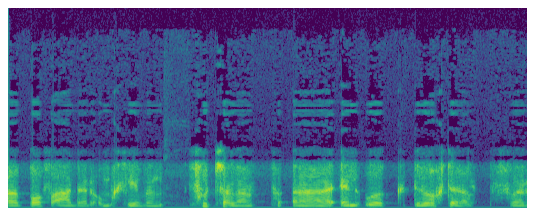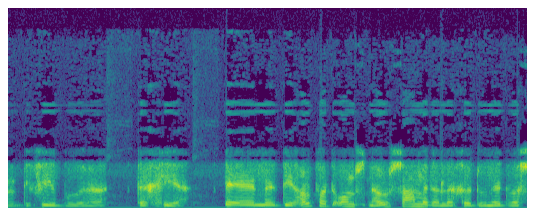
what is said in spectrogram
uh, Pofader omgewing voedselhulp uh en ook droogtehulp vir die veeboere te gee. En die hulp wat ons nou saam met hulle gedoen het was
